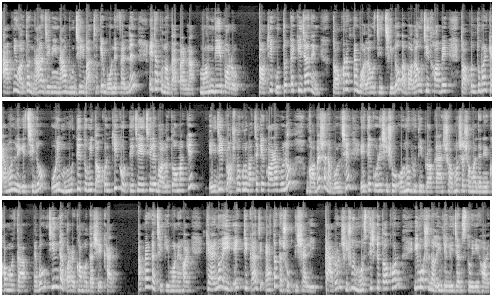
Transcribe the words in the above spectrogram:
আপনি হয়তো না জেনে, না বুঝেই বাচ্চাকে বলে ফেললেন। এটা কোনো ব্যাপার না। মন দিয়ে পড়ো। সঠিক উত্তরটা কি জানেন? তখন আপনার বলা উচিত ছিল বা বলা উচিত হবে, তখন তোমার কেমন লেগেছিল? ওই মুহূর্তে তুমি তখন কি করতে চেয়েছিলে বলো তো আমাকে? এই যে প্রশ্নগুলো বাচ্চাকে করা হলো, গবেষণা বলছে এতে করে শিশু অনুভূতি প্রকাশ, সমস্যা সমাধানের ক্ষমতা এবং চিন্তা করার ক্ষমতা শেখায় আপনার কাছে কি মনে হয়, কেন এই একটি কাজ এতটা শক্তিশালী? কারণ শিশুর মস্তিষ্কে তখন ইমোশনাল ইন্টেলিজেন্স তৈরি হয়।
